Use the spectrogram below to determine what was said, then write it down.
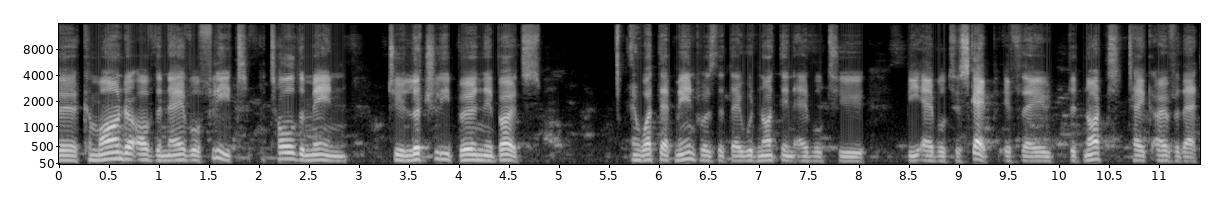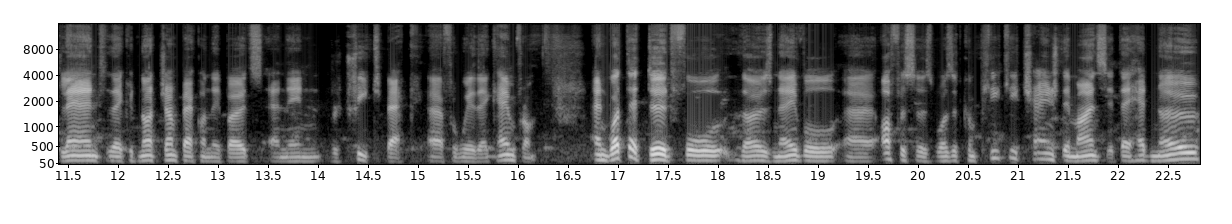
the commander of the naval fleet told the men to literally burn their boats. And what that meant was that they would not then able to be able to escape. If they did not take over that land, they could not jump back on their boats and then retreat back uh, from where they came from. And what that did for those naval uh, officers was it completely changed their mindset. They had no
